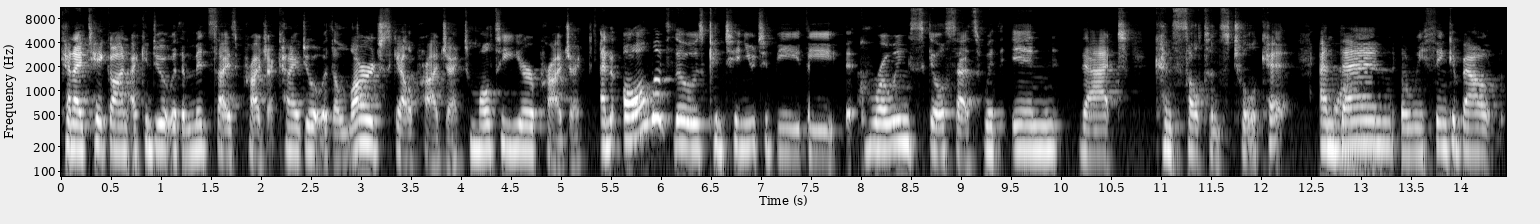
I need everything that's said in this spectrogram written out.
can I take on, I can do it with a mid sized project? Can I do it with a large scale project, multi year project? And all of those continue to be the growing skill sets within that consultant's toolkit. And yeah. then when we think about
